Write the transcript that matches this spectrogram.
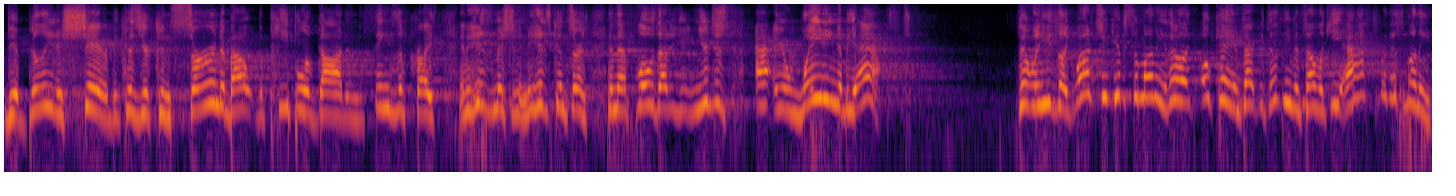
the ability to share because you're concerned about the people of God and the things of Christ and His mission and His concerns, and that flows out of you, and you're just you're waiting to be asked. That when he's like, why don't you give some money? They're like, okay. In fact, it doesn't even sound like he asked for this money.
